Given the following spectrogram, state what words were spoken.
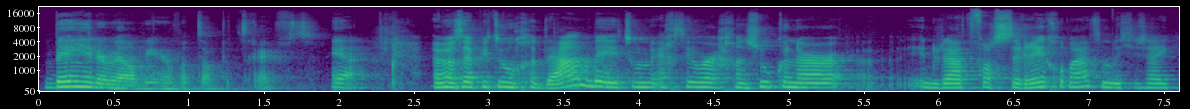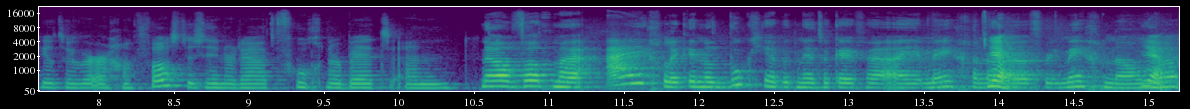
ben je er wel weer wat dat betreft. Ja. En wat heb je toen gedaan? Ben je toen echt heel erg gaan zoeken naar eh, inderdaad vaste regelmaat? Omdat je zei, ik hield er heel erg aan vast. Dus inderdaad vroeg naar bed en... Nou, wat mij eigenlijk... en dat boekje heb ik net ook even aan je meegenomen, Ja. voor je meegenomen. Ja,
